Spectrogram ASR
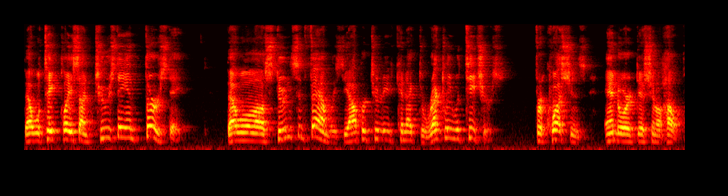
that will take place on Tuesday and Thursday that will allow students and families the opportunity to connect directly with teachers for questions and or additional help.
